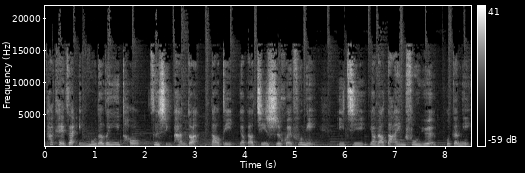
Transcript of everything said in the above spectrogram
他可以在荧幕的另一头自行判断到底要不要及时回复你，以及要不要答应赴约或跟你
